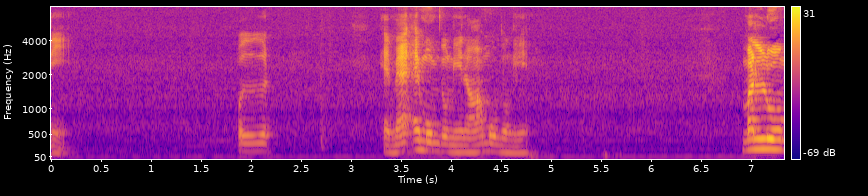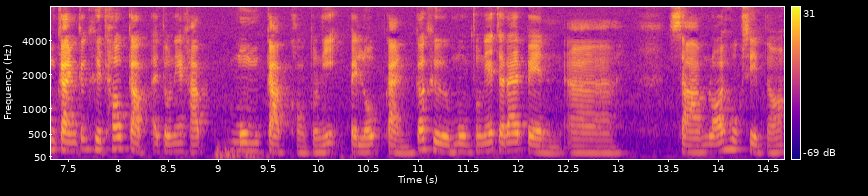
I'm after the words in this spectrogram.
นี่ปืดเห็นไหมไอ้มุมตรงนี้เนาะมุมตรงนี้ มันรวมกันก็คือเท่ากับไอ้ตรงนี้ครับ มุมกลับของตัวนี้ไปลบกัน ก็คือมุมตรงนี้จะได้เป็นอ่าสามร้อยหกสิบเนาะ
